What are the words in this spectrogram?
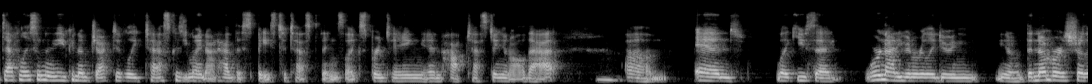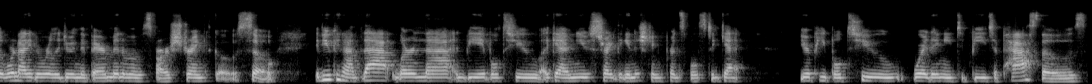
definitely something that you can objectively test because you might not have the space to test things like sprinting and hop testing and all that mm. um, and like you said, we're not even really doing, you know, the numbers show that we're not even really doing the bare minimum as far as strength goes. So if you can have that, learn that, and be able to, again, use strength and conditioning principles to get your people to where they need to be to pass those,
